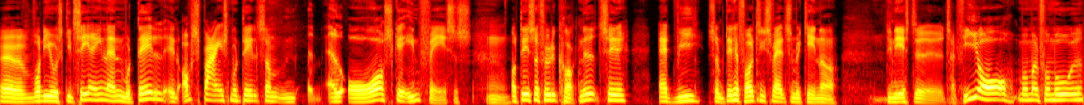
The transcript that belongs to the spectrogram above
øh, hvor de jo skitserer en eller anden model, en opsparingsmodel, som ad år skal indfases. Mm. Og det er selvfølgelig kogt ned til, at vi, som det her folketingsvalg, som vi kender de næste 3-4 år, må man formode,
